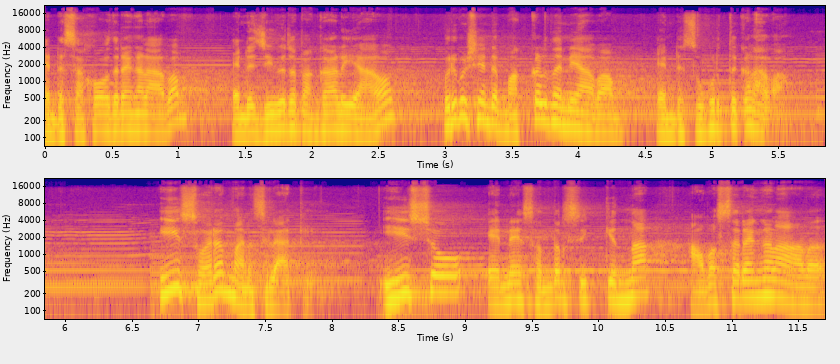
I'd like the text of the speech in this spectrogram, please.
എന്റെ സഹോദരങ്ങളാവാം എന്റെ ജീവിത പങ്കാളിയാവാം ഒരുപക്ഷെ എന്റെ മക്കൾ തന്നെയാവാം എന്റെ സുഹൃത്തുക്കളാവാം. ഈ സ്വരം മനസ്സിലാക്കി ഈശോ എന്നെ സന്ദർശിക്കുന്ന അവസരങ്ങളാണ്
